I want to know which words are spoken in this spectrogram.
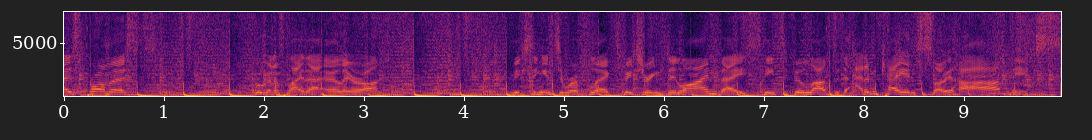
As promised. We are going to play that earlier on. Mixing into Reflekt, featuring Deline Bass, Need to Feel Loved with Adam K and Soha mix.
